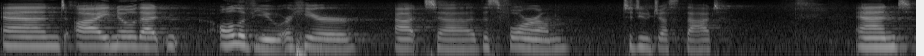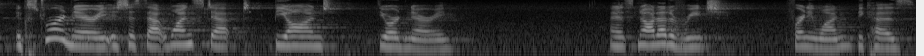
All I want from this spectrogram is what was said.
And I know that all of you are here at uh, this forum to do just that. And extraordinary is just that one step beyond the ordinary. And it's not out of reach for anyone because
